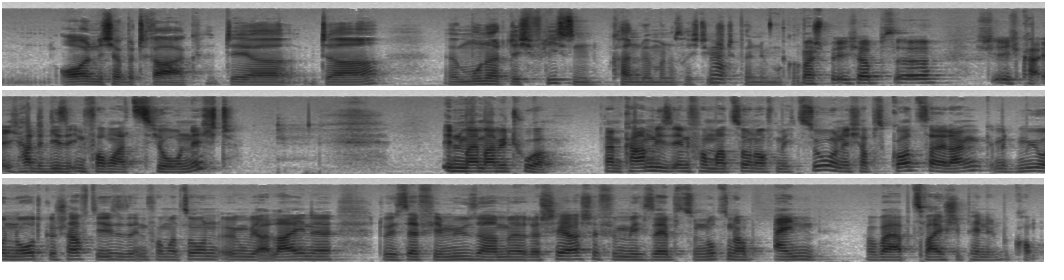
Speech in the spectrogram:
ein ordentlicher Betrag, der da monatlich fließen kann, wenn man das richtige ja. Stipendium bekommt. Zum Beispiel, ich, äh, ich, ich, ich hatte diese Information nicht in meinem Abitur. Dann kam diese Information auf mich zu und ich habe es Gott sei Dank mit Mühe und Not geschafft, diese Informationen irgendwie alleine durch sehr viel mühsame Recherche für mich selbst zu nutzen und habe ein, habe zwei Stipendien bekommen.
